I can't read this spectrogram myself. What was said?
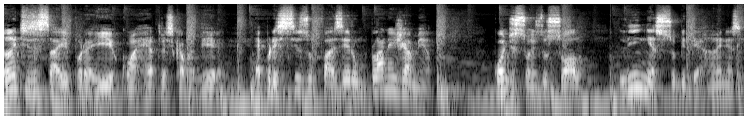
Antes de sair por aí com a retroescavadeira, é preciso fazer um planejamento. Condições do solo, linhas subterrâneas,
